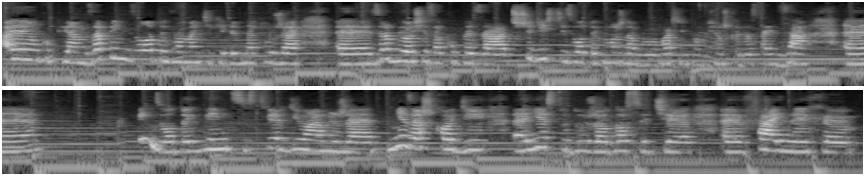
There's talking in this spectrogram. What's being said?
a ja ją kupiłam za 5 zł w momencie, kiedy w naturze e, zrobiło się zakupy za 30 zł. Można było właśnie tą książkę dostać za e, 5 zł, więc stwierdziłam, że nie zaszkodzi. E, jest tu dużo dosyć e, fajnych e,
